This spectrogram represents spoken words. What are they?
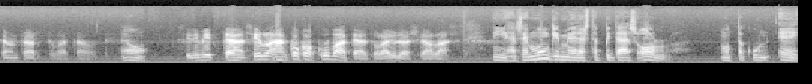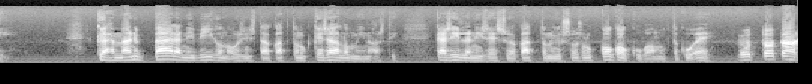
Se on tarttuva tauti. Joo. Siis nimittäin silloinhan koko kuva täytyy olla ylös ja alas. Niinhän se munkin mielestä pitäisi olla, mutta kun ei. Kyllähän mä nyt päälläni viikon olisin sitä kattonut kesälomiin asti. Käsilläni sessu ja kattonut, jos se olisi ollut koko kuva, mutta kun ei. Mutta tota,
